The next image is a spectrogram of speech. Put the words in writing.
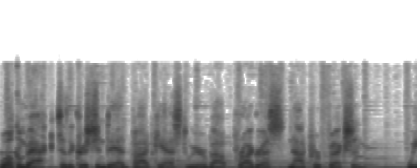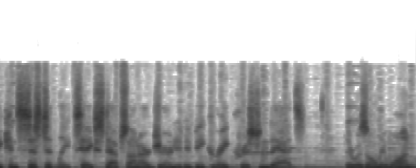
Welcome back to the Christian Dad Podcast. We are about progress, not perfection. We consistently take steps on our journey to be great Christian dads. There was only one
